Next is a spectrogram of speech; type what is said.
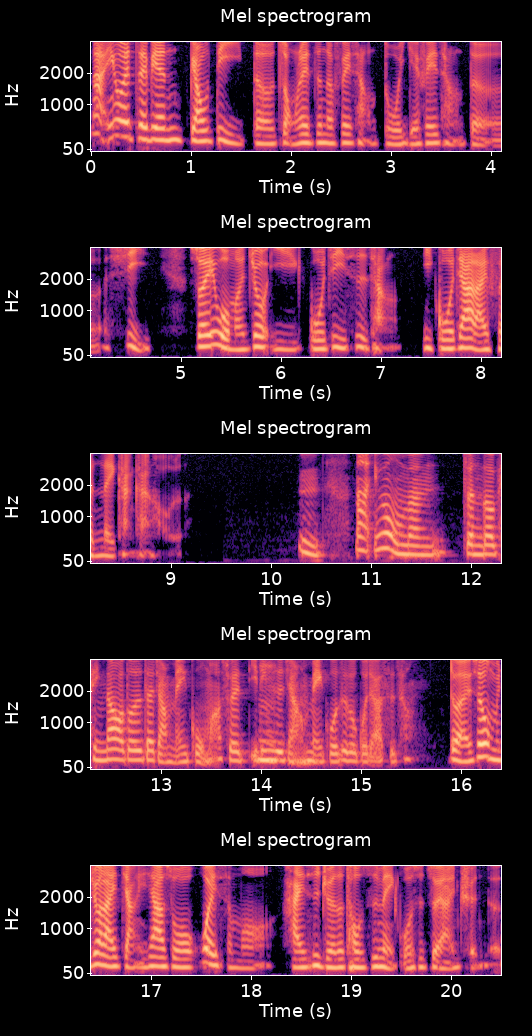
那因为这边标的的种类真的非常多，也非常的细，所以我们就以国际市场、以国家来分类看看好了。嗯，那因为我们整个频道都是在讲美股嘛，所以一定是讲美国这个国家市场。嗯对，所以我们就来讲一下，说为什么还是觉得投资美国是最安全的。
